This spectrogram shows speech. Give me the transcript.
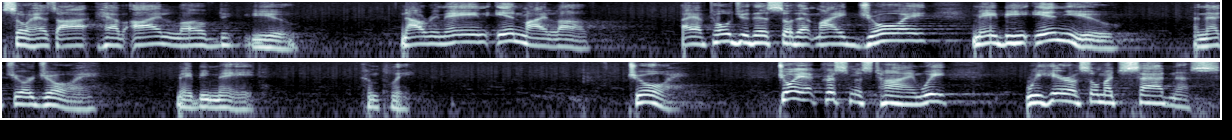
so has I, have I loved you. Now remain in my love. I have told you this so that my joy may be in you, and that your joy may be made complete. Joy. Joy at Christmas time. We, we hear of so much sadness.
